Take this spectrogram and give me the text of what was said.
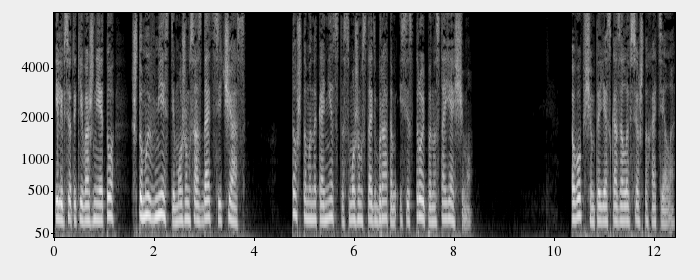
Или все-таки важнее то, что мы вместе можем создать сейчас. То, что мы наконец-то сможем стать братом и сестрой по-настоящему. В общем-то, я сказала все, что хотела.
